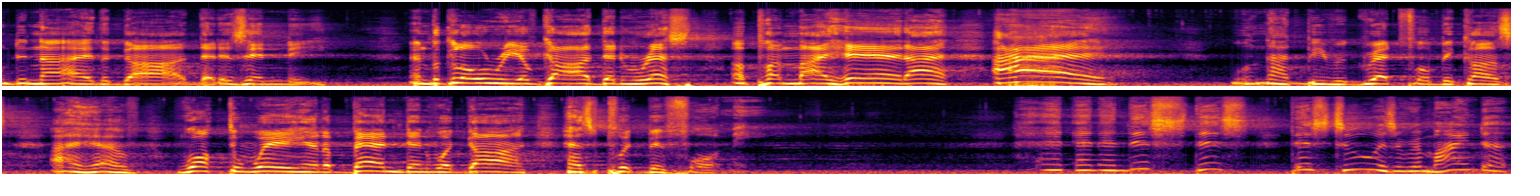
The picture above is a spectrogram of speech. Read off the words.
Won't deny the God that is in me and the glory of God that rests upon my head. I, I will not be regretful because I have walked away and abandoned what God has put before me. And, and, and this, this, this too is a reminder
